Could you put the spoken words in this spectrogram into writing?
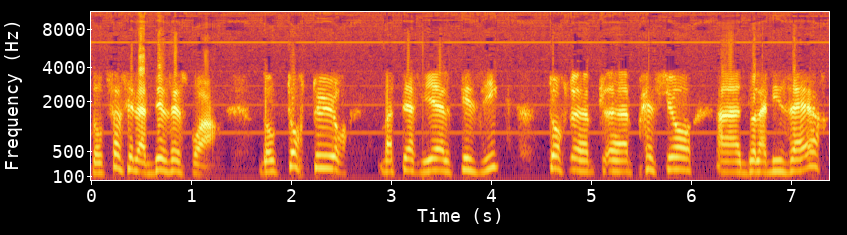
Donc ça, c'est la désespoir. Donc torture matérielle, physique, euh, euh, pression euh, de la misère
